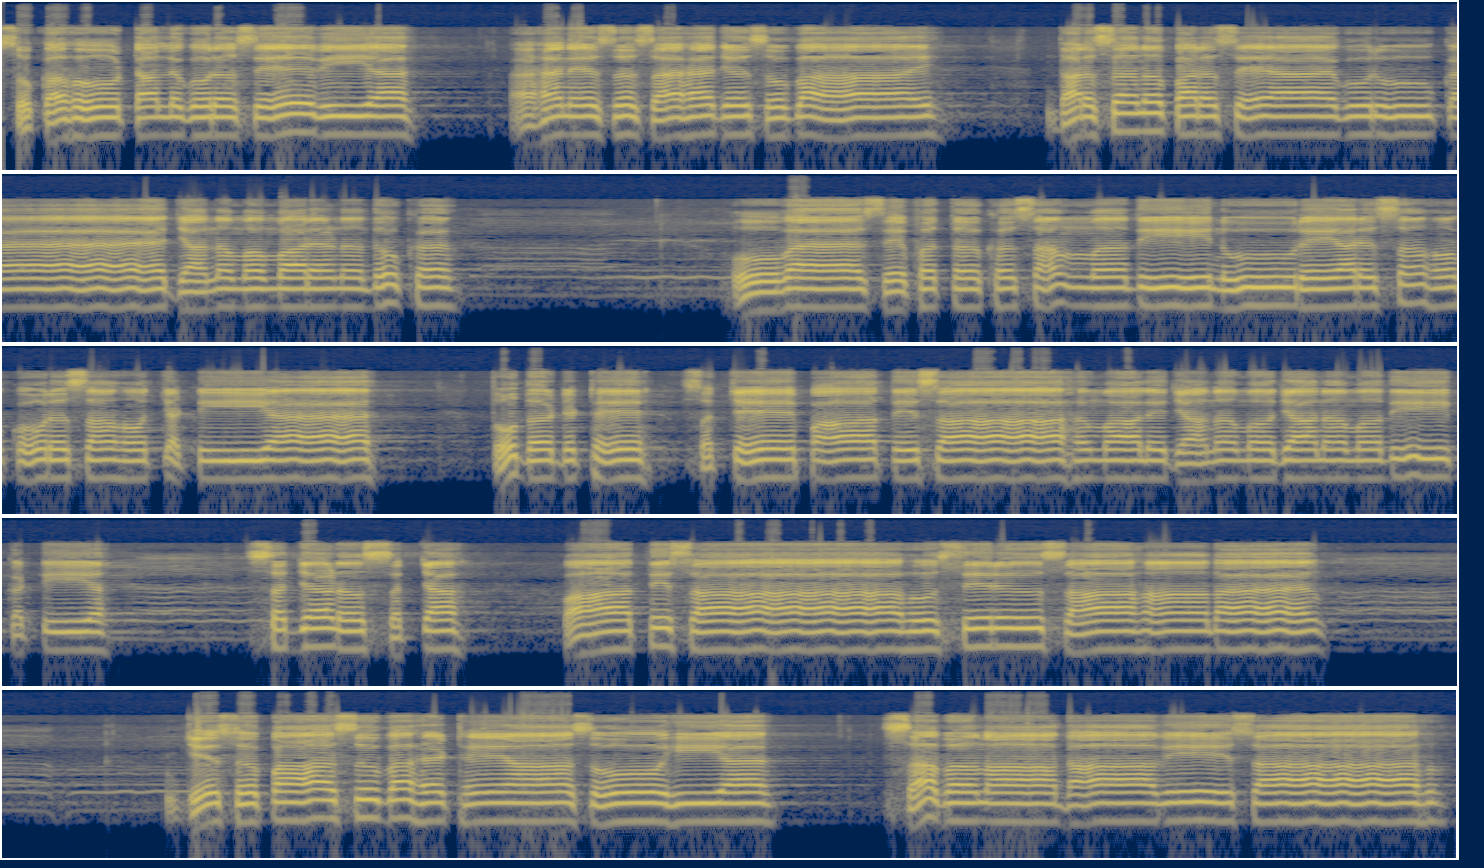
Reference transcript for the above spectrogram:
ਸੋ ਕਹੋ ਟਲ ਗੁਰ ਸੇਵੀਆ ਅਹਨਿਸ ਸਹਜ ਸੁਭਾਏ। ਦਰਸ਼ਨ ਪਰਸਿਆ ਗੁਰੂ ਕੈ, ਜਨਮ ਮਰਨ ਦੁਖ ਹੋਵੈ, ਸਿਫਤ ਖਸਮ ਦੀ ਨੂਰ ਅਰਸਹੁ ਕੋਰ ਸਹੁ ਝਟੀਐ। ਤੁਧ ਡਿਠੇ ਸੱਚੇ ਪਾਤੇ ਸਾਹ ਮਾਲ ਜਨਮ ਜਨਮ ਦੀ ਕਟੀਐ ਸੱਜਣ ਸੱਚਾ ਪਾਤੇ ਸਾਹ ਸਿਰ ਸਾਹਾਂ ਦਾ। ਜਿਸ ਪਾਸ ਬਹਿਠਿਆ ਸੋਹੀਐ ਸਭਨਾ ਦਾ ਵੇਸਾਹ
